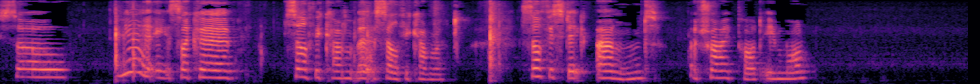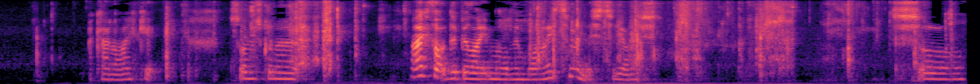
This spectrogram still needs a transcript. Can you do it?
So, yeah, it's like a selfie camera, uh, selfie camera, selfie stick and a tripod in one. I kind of like it. So I'm just gonna, I thought there'd be like more than one item in this to be honest so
